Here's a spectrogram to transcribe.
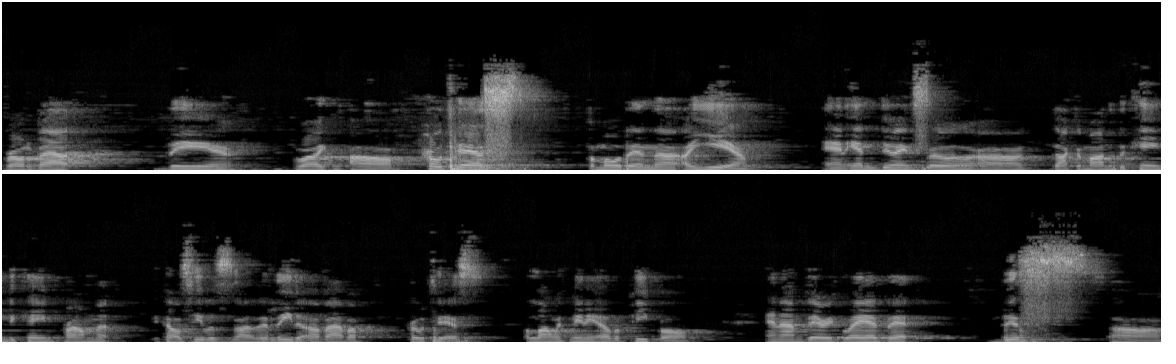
brought about the uh, protest for more than uh, a year. And in doing so, uh, Dr. Martin Luther King became prominent because he was uh, the leader of our protest along with many other people. And I'm very glad that this uh,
